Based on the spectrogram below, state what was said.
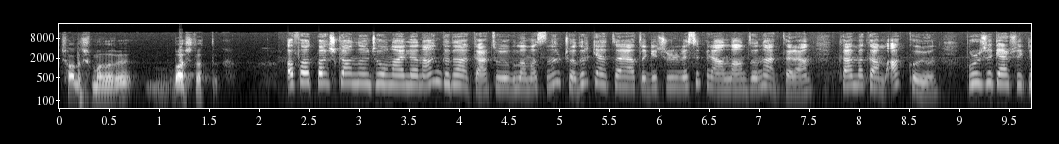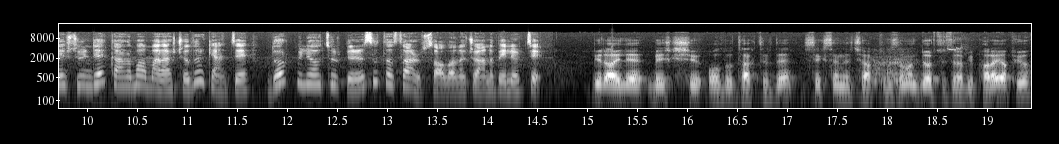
çalışmaları başlattık. AFAD Başkanlığı'nca onaylanan gıda kartı uygulamasının Çadırkent'te hayata geçirilmesi planlandığını aktaran Kaymakam Akkoyun, proje gerçekleştiğinde Kahramanmaraş Çadırkent'te 4 milyon Türk lirası tasarruf sağlanacağını belirtti. Bir aile 5 kişi olduğu takdirde 80 ile çarptığınız zaman 400 lira bir para yapıyor.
